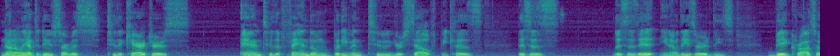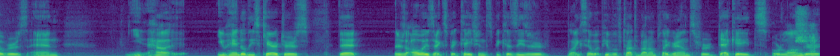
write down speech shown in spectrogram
not only have to do service to the characters and to the fandom, but even to yourself because this is this is it. You know, these are these big crossovers and how you handle these characters that there's always expectations because these are like I said what people have talked about on playgrounds for decades or longer.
